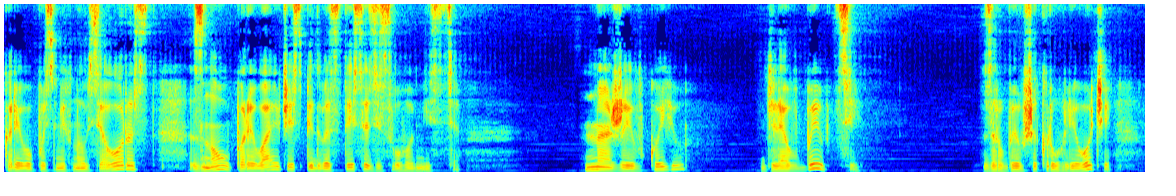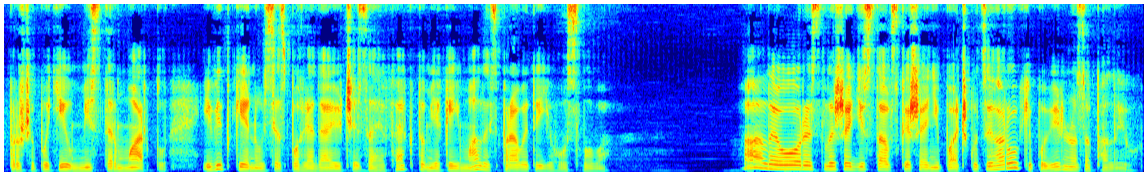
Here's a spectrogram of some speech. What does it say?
криво посміхнувся Орест, знову пориваючись підвестися зі свого місця. Наживкою для вбивці. Зробивши круглі очі, прошепотів містер Марпл і відкинувся, споглядаючи за ефектом, який мали справити його слова. Але Орест лише дістав з кишені пачку цигарок і повільно запалив.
